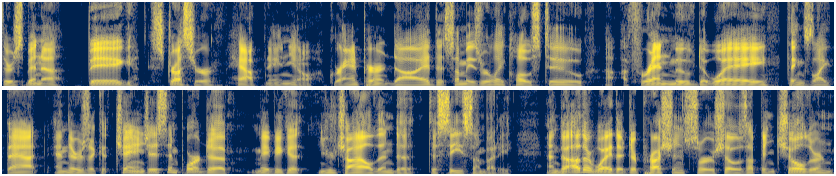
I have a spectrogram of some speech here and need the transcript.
there's been a big stressor happening. You know, a grandparent died that somebody's really close to, a friend moved away, things like that. And there's a change. It's important to maybe get your child in to, to see somebody. And the other way that depression sort of shows up in children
